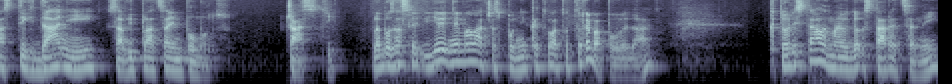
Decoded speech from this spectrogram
a z tých daní sa vypláca im pomoc. Časti lebo zase je nemalá časť a to treba povedať, ktorí stále majú staré ceny,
